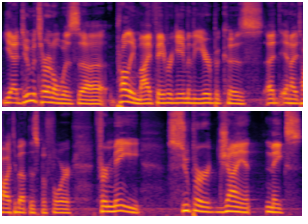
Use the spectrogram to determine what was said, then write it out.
Yeah, Doom Eternal was uh, probably my favorite game of the year because, uh, and I talked about this before. For me, Super Giant makes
